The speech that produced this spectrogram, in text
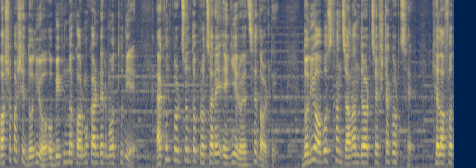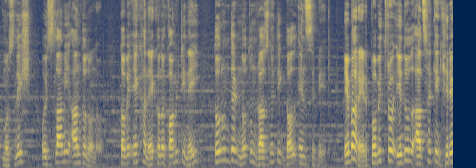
পাশাপাশি দলীয় ও বিভিন্ন কর্মকাণ্ডের মধ্য দিয়ে এখন পর্যন্ত প্রচারে এগিয়ে রয়েছে দলটি। দলীয় অবস্থান জানান দেওয়ার চেষ্টা করছে খেলাফত মজলিস ও ইসলামী আন্দোলনও। তবে এখানে কোনো কমিটি নেই, তরুণদের নতুন রাজনৈতিক দল এনসিপির। এবারের পবিত্র ঈদুল আজহাকে ঘিরে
